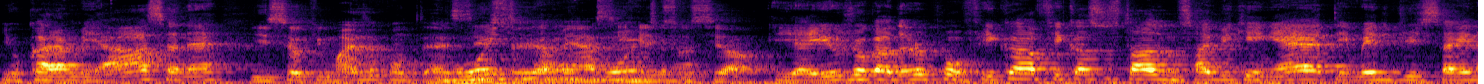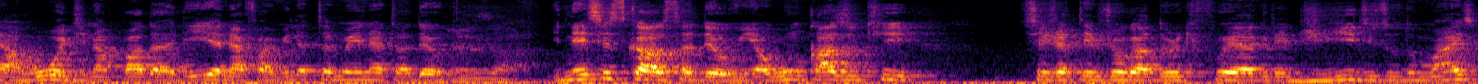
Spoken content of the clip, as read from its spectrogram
e o cara ameaça, né? Isso é o que mais acontece, Muito, isso aí, né? ameaça Muito, em rede né? social. E aí o jogador, pô, fica, fica assustado, não sabe quem é, tem medo de sair na rua, de ir na padaria, né? A família também, né, Tadeu? Exato. E nesses casos, Tadeu, em algum caso que você já teve jogador que foi agredido e tudo mais,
